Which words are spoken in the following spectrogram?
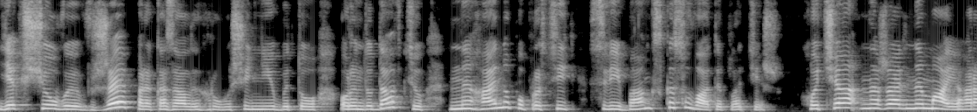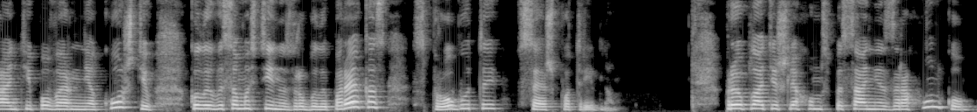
Якщо ви вже переказали гроші, нібито орендодавцю, негайно попросіть свій банк скасувати платіж. Хоча, на жаль, немає гарантії повернення коштів, коли ви самостійно зробили переказ, спробувати все ж потрібно. При оплаті шляхом списання з рахунку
